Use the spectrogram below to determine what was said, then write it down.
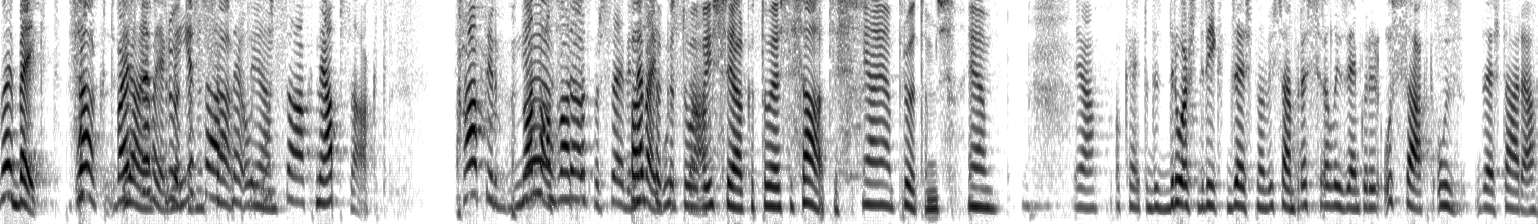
vai beigt. Sākt. Uz, vairs jā, nevajag protams, ne iesākt, sākt, ne jā. uzsākt, ne apsākt. Sākt ir normāls vārds pats par sevi. Pasaka to visu, jā, ka tu esi sācis. Jā, jā, protams. Jā. Jā, ok. Tad es droši drīkstu dzēst no visām preses relīzēm, kur ir uzsākt, uzdzēst ārā.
